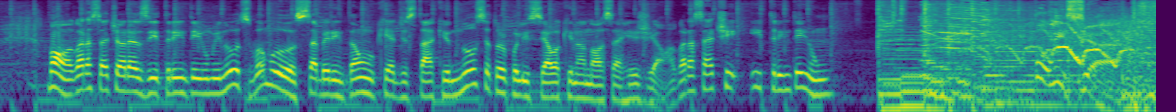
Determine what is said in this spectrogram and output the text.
Bom, agora 7 horas e 31 minutos. Vamos saber então o que é destaque no setor policial aqui na nossa região. Agora 7 e 31. Polícia!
